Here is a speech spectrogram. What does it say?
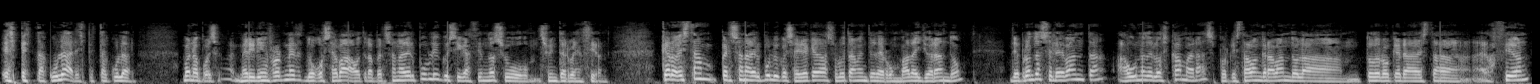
espectacular, espectacular. Bueno, pues Marilyn Horner luego se va a otra persona del público y sigue haciendo su, su intervención. Claro, esta persona del público se había quedado absolutamente derrumbada y llorando. De pronto se levanta a uno de los cámaras, porque estaban grabando la, todo lo que era esta acción,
